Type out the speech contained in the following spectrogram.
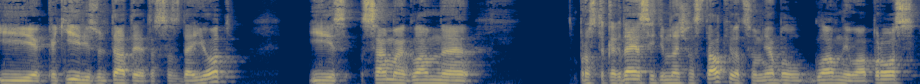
и какие результаты это создает. И самое главное, просто когда я с этим начал сталкиваться, у меня был главный вопрос,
